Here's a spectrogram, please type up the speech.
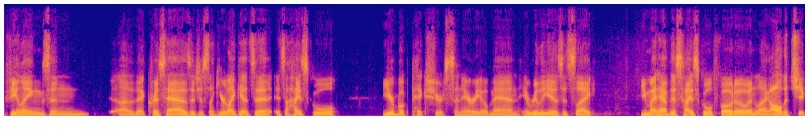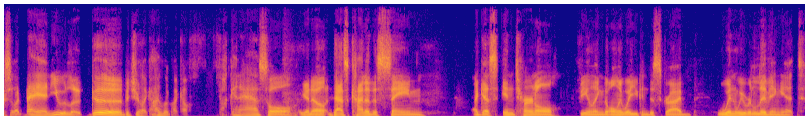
feelings and uh, that Chris has. It's just like you're like it's a it's a high school yearbook picture scenario, man. It really is. It's like you might have this high school photo and like all the chicks are like, "Man, you look good," but you're like, "I look like a fucking asshole." You know, that's kind of the same, I guess, internal feeling. The only way you can describe when we were living it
